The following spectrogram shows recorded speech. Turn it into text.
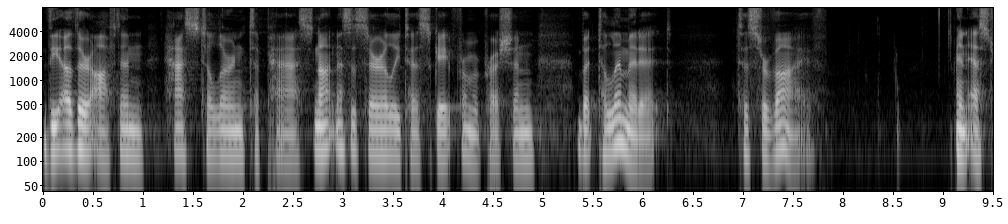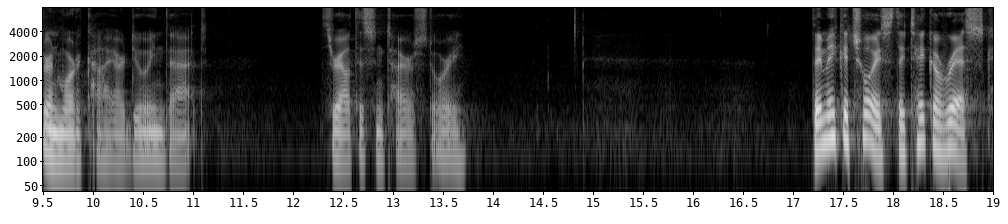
The other often has to learn to pass, not necessarily to escape from oppression, but to limit it, to survive. And Esther and Mordecai are doing that throughout this entire story. They make a choice, they take a risk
